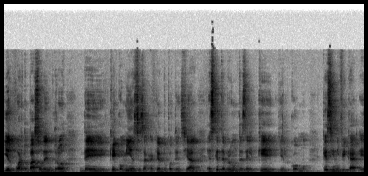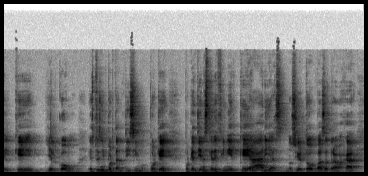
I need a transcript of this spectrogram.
Y el cuarto paso dentro de que comiences a hackear tu potencial es que te preguntes el qué y el cómo. ¿Qué significa el qué y el cómo? Esto es importantísimo. ¿Por qué? Porque tienes que definir qué áreas, ¿no es cierto?, vas a trabajar,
